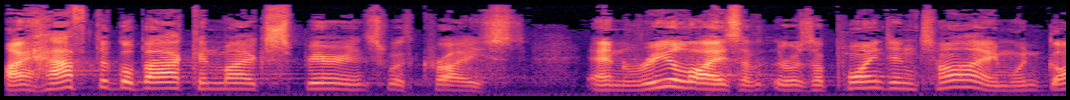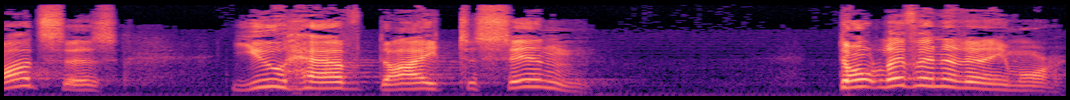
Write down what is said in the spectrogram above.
I have to go back in my experience with Christ and realize that there was a point in time when God says, You have died to sin. Don't live in it anymore.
